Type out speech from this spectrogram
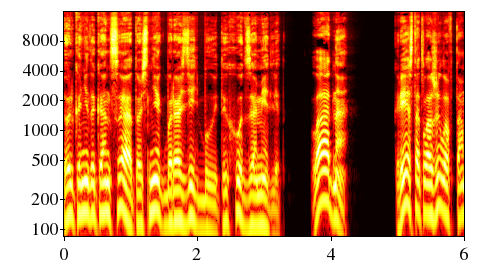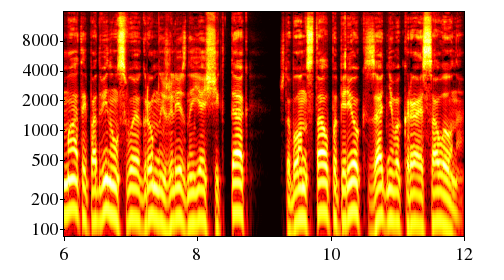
Только не до конца, а то снег бороздить будет и ход замедлит». «Ладно!» Крест отложил автомат и подвинул свой огромный железный ящик так, чтобы он стал поперек заднего края салона.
